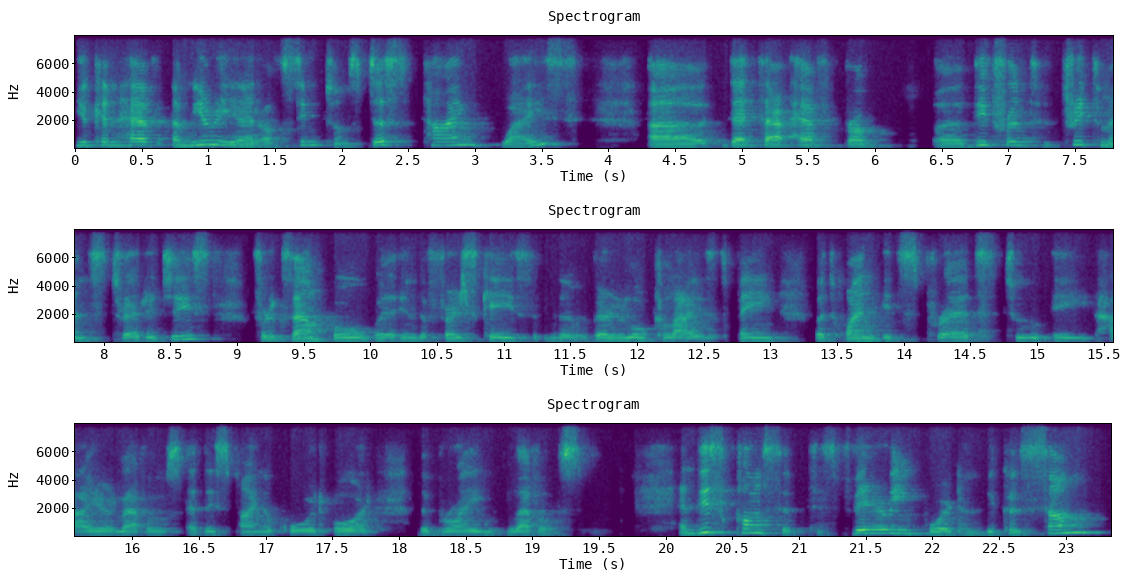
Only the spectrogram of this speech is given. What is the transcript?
you can have a myriad of symptoms just time-wise uh, that are, have uh, different treatment strategies. For example, uh, in the first case, in the very localized pain, but when it spreads to a higher levels at the spinal cord or the brain levels. And this concept is very important because some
